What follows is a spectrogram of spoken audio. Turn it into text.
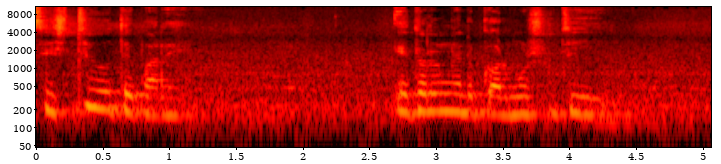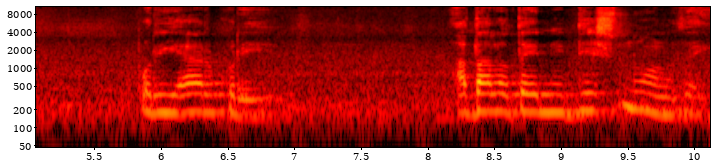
সৃষ্টি হতে পারে। এ ধরনের কর্মসূচি পরিহার করে আদালতের নির্দেশনা অনুযায়ী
